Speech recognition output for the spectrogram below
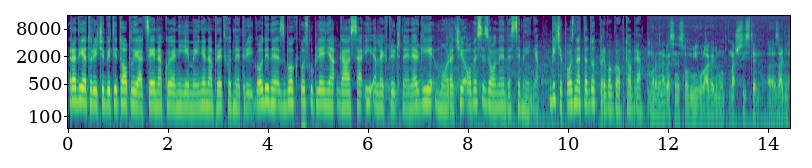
Radijatori će biti topli, a cena koja nije menjena prethodne tri godine zbog poskupljenja gasa i električne energije moraće ove sezone da se menja. Biće poznata do 1. oktobra. Moram da naglasim da smo mi ulaganjem u naš sistem eh, zadnjih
